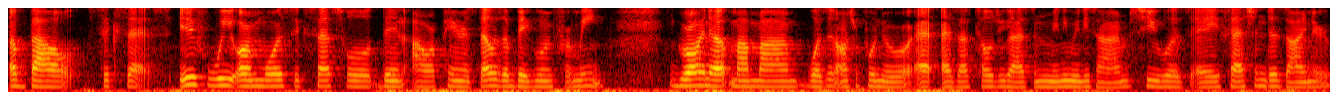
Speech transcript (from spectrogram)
about success. If we are more successful than our parents, that was a big one for me. Growing up, my mom was an entrepreneur, as I've told you guys many, many times. She was a fashion designer,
